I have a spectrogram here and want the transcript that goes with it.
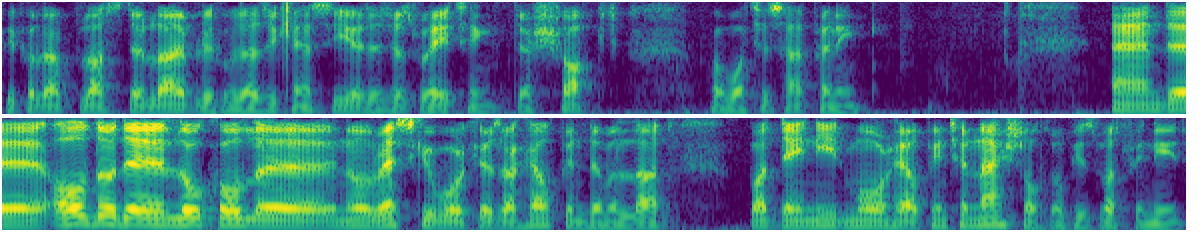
People have lost their livelihood. As you can see here they're just waiting. They're shocked for what is happening and uh, although the local uh, you know rescue workers are helping them a lot but they need more help. International help is what we need.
